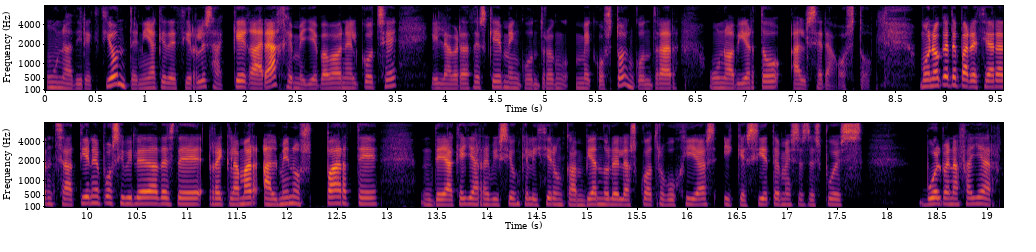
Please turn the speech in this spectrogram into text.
una dirección, tenía que decirles a qué garaje me llevaban el coche y la verdad es que me, encontró, me costó encontrar uno abierto al ser agosto. Bueno, ¿qué te parece, Arancha? ¿Tiene posibilidades de reclamar al menos parte de aquella revisión que le hicieron cambiándole las cuatro bujías y que siete meses después vuelven a fallar?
